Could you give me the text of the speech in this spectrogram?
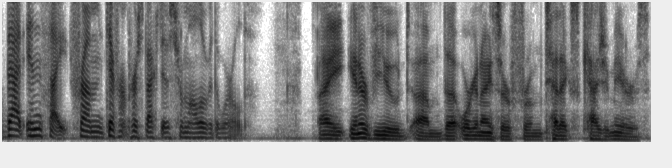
that insight from different perspectives from all over the world. I interviewed um, the organizer from TEDx Kazimierz,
